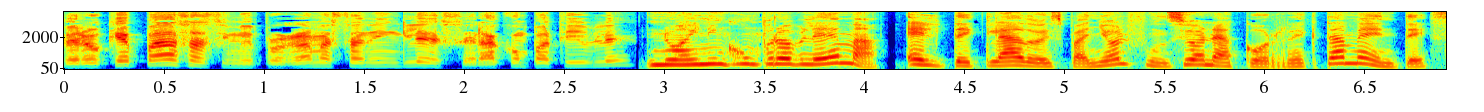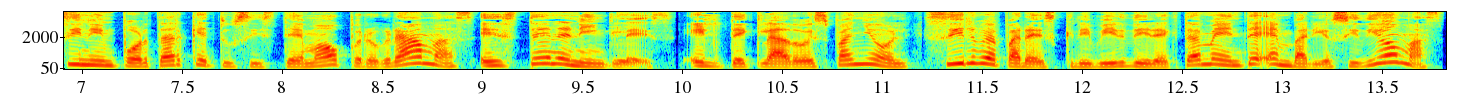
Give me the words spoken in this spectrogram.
Pero ¿qué pasa si mi programa está en inglés? ¿Será compatible? No hay ningún problema. El teclado español funciona correctamente sin importar que tu sistema o programas estén en inglés. El teclado español sirve para escribir directamente en varios idiomas,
